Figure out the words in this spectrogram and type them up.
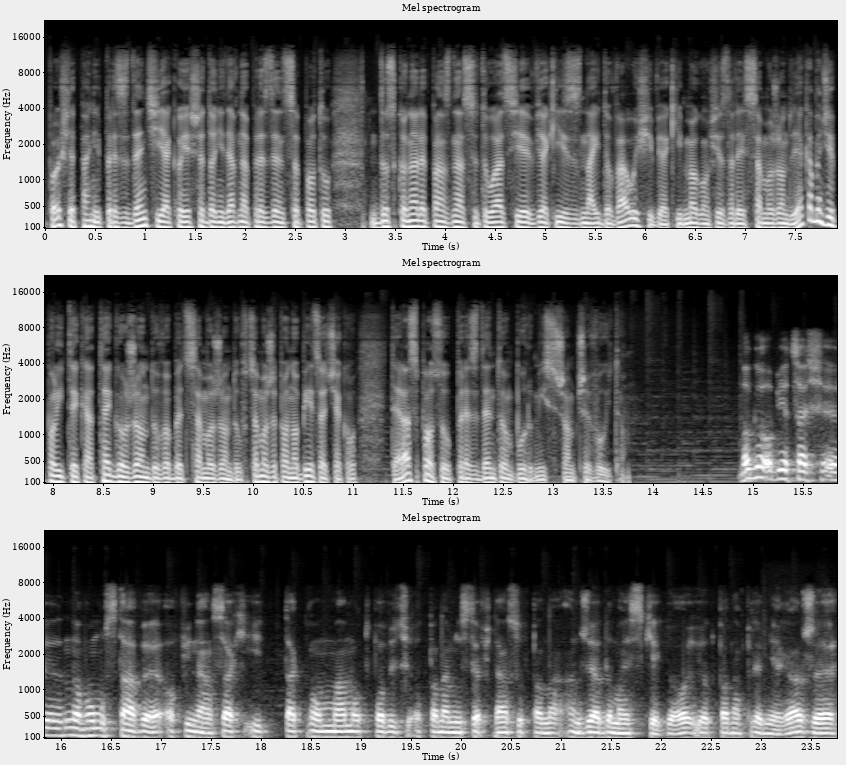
pośle, panie prezydencie, jako jeszcze do niedawna prezydent Sopotu, doskonale pan zna sytuację, w jakiej znajdowały się, w jakiej mogą się znaleźć samorządy. Jaka będzie polityka tego rządu wobec samorządów? Co może pan obiecać jako teraz poseł prezydentom, burmistrzom czy wójtom? Mogę obiecać e, nową ustawę o finansach i taką mam odpowiedź od pana ministra finansów, pana Andrzeja Domańskiego i od pana premiera, że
